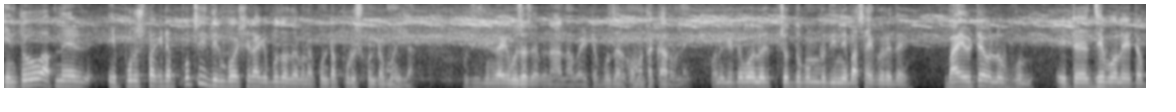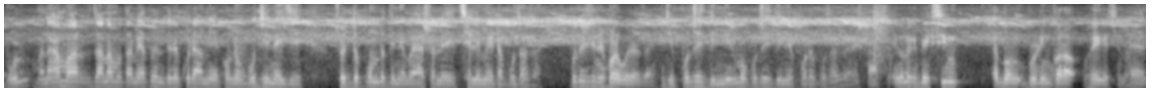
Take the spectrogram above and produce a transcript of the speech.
কিন্তু আপনার এই পুরুষ পাখিটা পঁচিশ দিন বয়সের আগে বোঝা যাবে না কোনটা পুরুষ কোনটা মহিলা। পঁচিশ দিনের আগে বোঝা যাবে। না না না ভাই এটা বোঝার ক্ষমতা কারণে অনেকে তো বলে চোদ্দ পনেরো দিনে বাছাই করে দেয়। ভাই ওইটা হলো ভুল। এটা যে বলে এটা ভুল। মানে আমার জানা মতো আমি এতদিন ধরে করে আমি এখনও বুঝি নাই যে চোদ্দ পনেরো দিনে ভাই আসলে ছেলে মেয়েটা বোঝা যায়। পঁচিশ দিনের পরে বোঝা যায়। যে পঁচিশ দিন নির্ম পঁচিশ দিনের পরে বোঝা যায়। আচ্ছা এগুলোকে ভ্যাকসিন এবং ব্রোডিং করা হয়ে গেছে না? হ্যাঁ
